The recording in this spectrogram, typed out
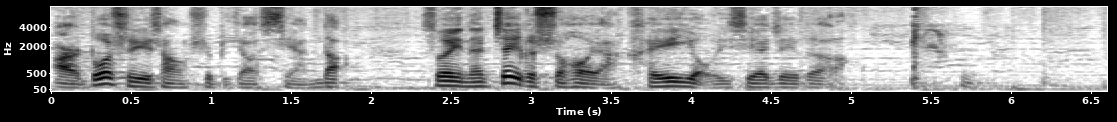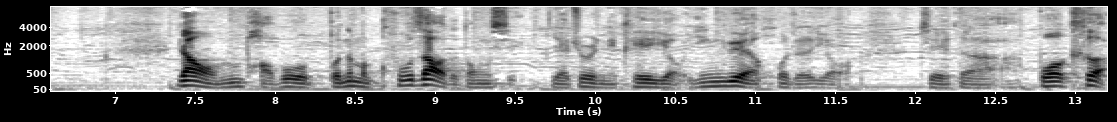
耳朵实际上是比较闲的，所以呢，这个时候呀，可以有一些这个。让我们跑步不那么枯燥的东西，也就是你可以有音乐或者有这个播客，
